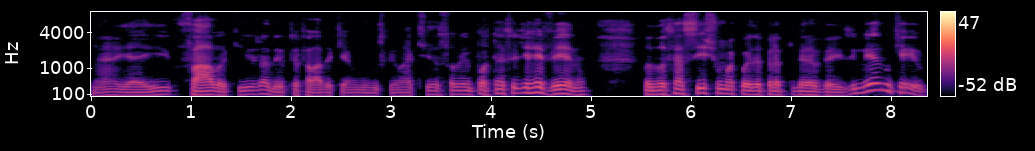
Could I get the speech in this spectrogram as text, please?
Né? E aí falo aqui, já devo ter falado aqui em alguns climatias sobre a importância de rever, né? Quando você assiste uma coisa pela primeira vez, e mesmo que o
